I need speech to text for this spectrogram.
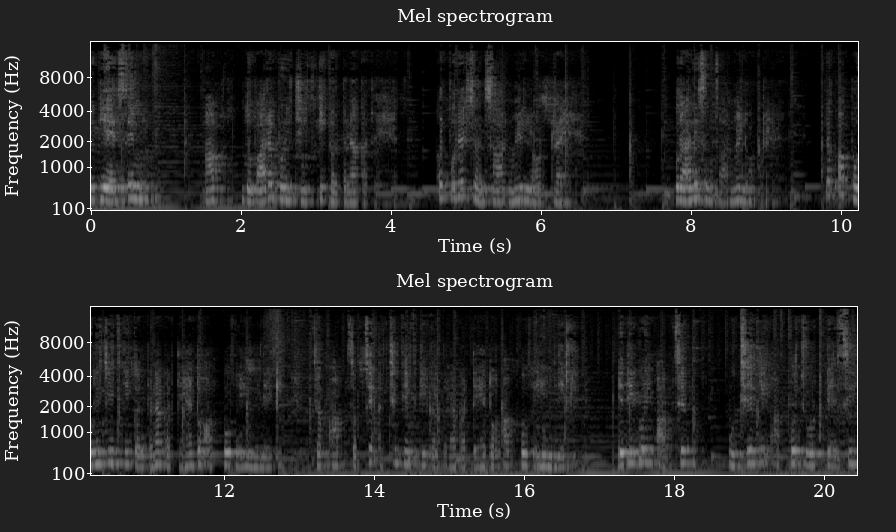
क्योंकि ऐसे में आप दोबारा बुरी चीज़ की कल्पना कर रहे हैं और पूरे संसार में लौट रहे हैं। पुराने संसार में लौट रहे हैं। जब आप बुरी चीज़ की कल्पना करते हैं तो आपको वही मिलेगी। जब आप सबसे अच्छी चीज़ की कल्पना करते हैं तो आपको वही मिलेगी। यदि कोई आपसे पूछे कि आपको चोट कैसी,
